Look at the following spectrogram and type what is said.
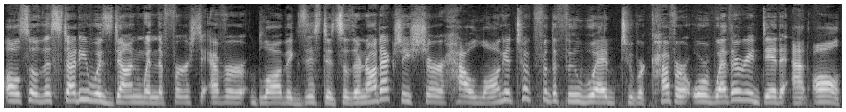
Also, the study was done when the first ever blob existed, so they're not actually sure how long it took for the food web to recover or whether it did at all.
